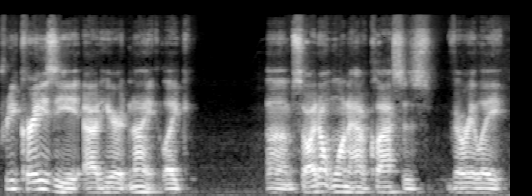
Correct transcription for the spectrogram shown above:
pretty crazy out here at night. Like, um, so I don't want to have classes very late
